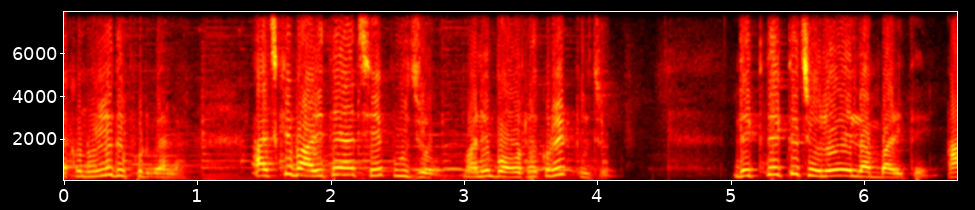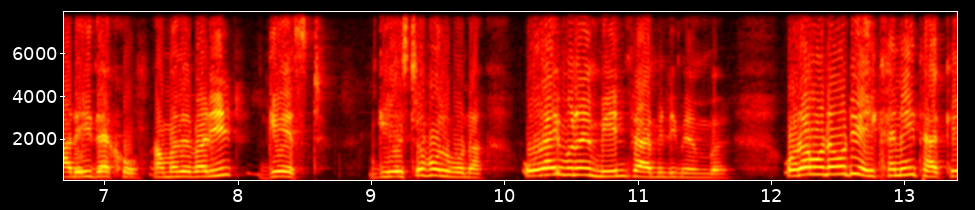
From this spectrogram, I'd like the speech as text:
এখন হলো দুপুরবেলা। আজকে বাড়িতে আছে পুজো মানে বড় ঠাকুরের পুজো। দেখতে দেখতে চলেও এলাম বাড়িতে। আর এই দেখো, আমাদের বাড়ির গেস্ট গেস্টও বলব না, ওরাই মনে হয় মেন ফ্যামিলি মেম্বার ওরা মোটামুটি এইখানেই থাকে,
